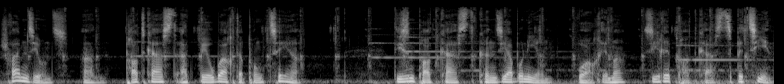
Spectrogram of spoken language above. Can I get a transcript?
Schreiben Sie uns an podcast.beobachter.ch. Diesen Podcast können Sie abonnieren, wo auch immer Sie Ihre Podcasts beziehen.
